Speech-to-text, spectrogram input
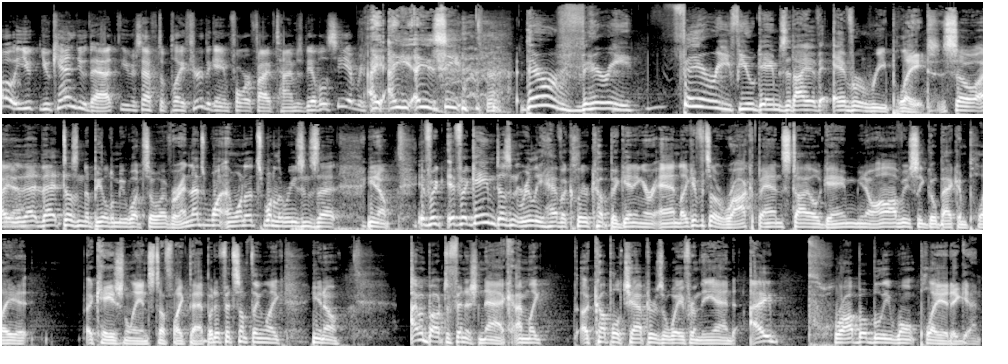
oh, you you can do that. You just have to play through the game four or five times to be able to see everything. I, I, I see. there are very, very few games that I have ever replayed, so I, Yeah. that that doesn't appeal to me whatsoever. And that's one, one. That's one of the reasons that you know, if a, if a game doesn't really have a clear cut beginning or end, like if it's a rock band style game, you know, I'll obviously go back and play it occasionally and stuff like that. But if it's something like you know, I'm about to finish Knack, I'm like a couple chapters away from the end, I probably won't play it again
